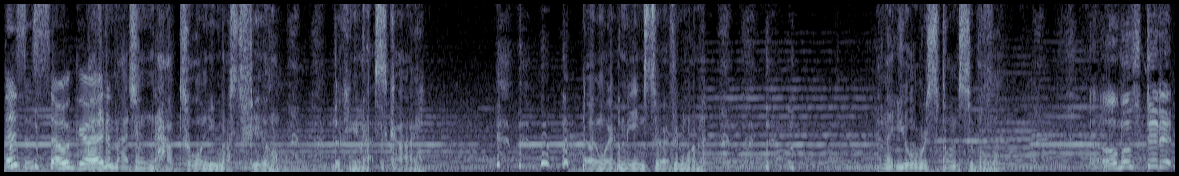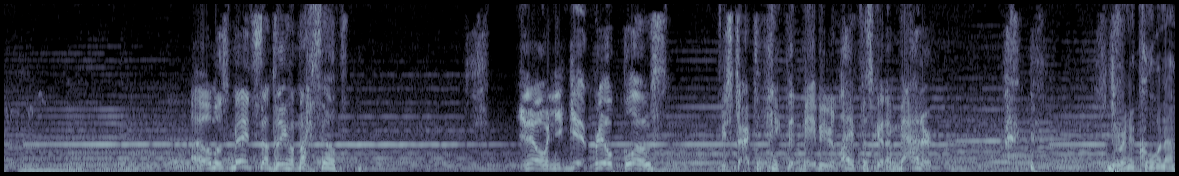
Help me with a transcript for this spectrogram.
This is so good. I can good. imagine how torn you must feel, looking at that sky, knowing what it means to everyone, and that you're responsible. I almost did it. I almost made something of myself. You know, when you get real close, you start to think that maybe your life is gonna matter. You're in a corner,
